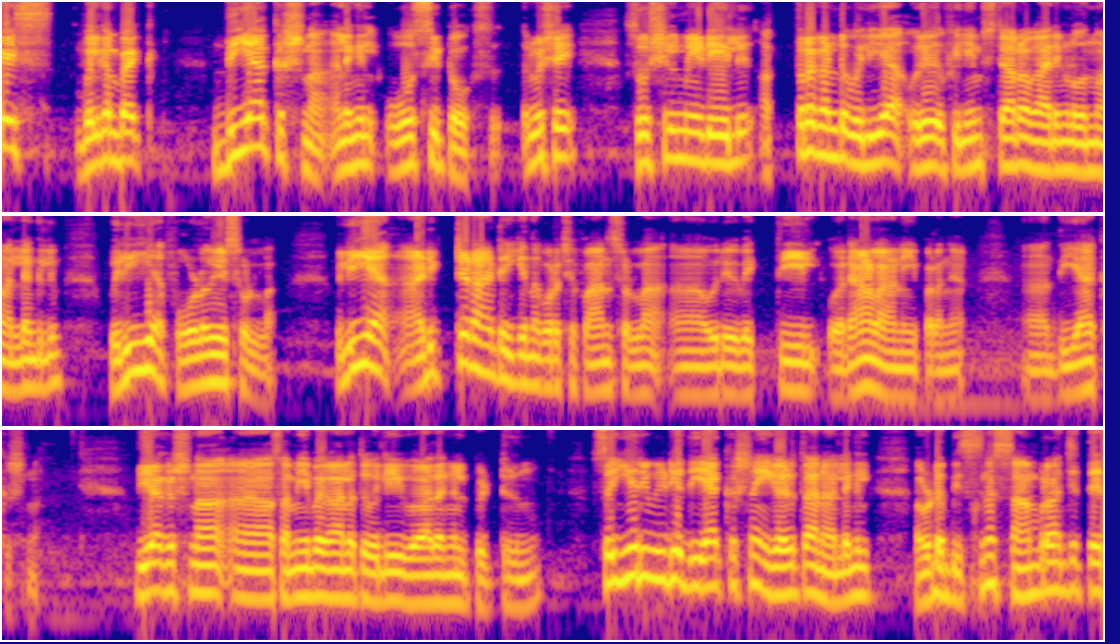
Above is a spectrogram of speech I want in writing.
Guys welcome back Diya Krishna അല്ലെങ്കിൽ ഓസി ടോക്സ് ഒരുപക്ഷെ സോഷ്യൽ മീഡിയയിൽ അത്ര കണ്ട് വലിയ ഒരു ഫിലിം സ്റ്റാറോ കാര്യങ്ങളോ ഒന്നും അല്ലെങ്കിലും വലിയ ഫോളോവേഴ്സുള്ള വലിയ അഡിക്റ്റഡ് ആയിട്ടിരിക്കുന്ന കുറച്ച് ഫാൻസ് ഉള്ള ഒരു വ്യക്തിയിൽ ഒരാളാണ് ഈ പറഞ്ഞ ദിയ കൃഷ്ണ. ദിയ കൃഷ്ണ സമീപകാലത്ത് വലിയ വിവാദങ്ങൾ പെട്ടിരുന്നു. സോ ഈ ഒരു വീഡിയോ ദിയ കൃഷ്ണ ഇകഴ്ത്താനോ അല്ലെങ്കിൽ അവരുടെ ബിസിനസ് സാമ്രാജ്യത്തെ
